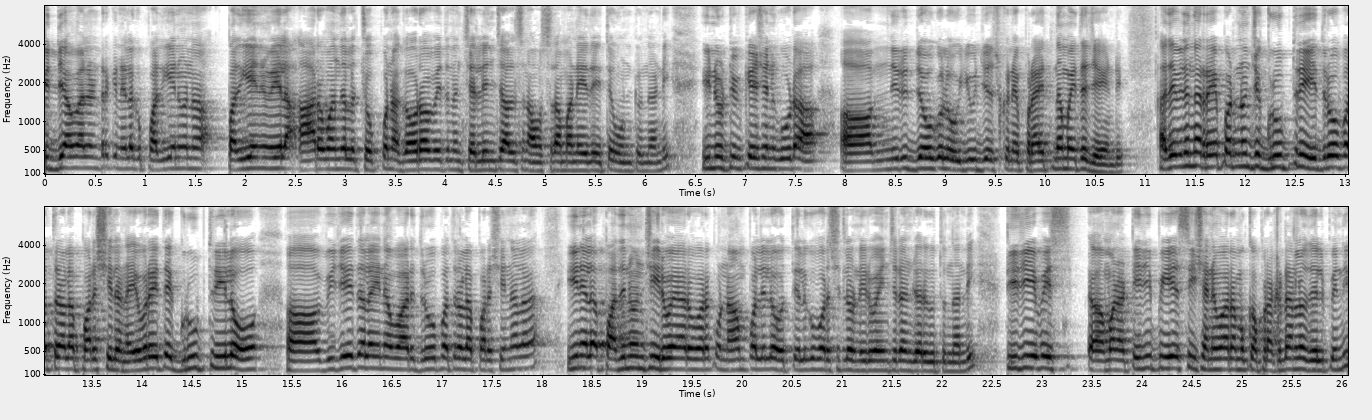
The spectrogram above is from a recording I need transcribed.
విద్యా వాలంటీర్కి నెలకు పదిహేను వేల పదిహేను వేల ఆరు వందల చొప్పున గౌరవ వేతనం చెల్లించాల్సిన అవసరం అనేది అయితే ఉంటుందండి. ఈ నోటిఫికేషన్ కూడా నిరుద్యోగ నిరుద్యోగులు యూజ్ చేసుకునే ప్రయత్నం అయితే చేయండి. అదేవిధంగా రేపటి నుంచి గ్రూప్ త్రీ ధ్రువపత్రాల పరిశీలన. ఎవరైతే గ్రూప్ త్రీలో విజేతలైన వారి ధ్రువపత్రాల పరిశీలన ఈ నెల పది నుంచి ఇరవై ఆరు వరకు నాంపల్లిలో తెలుగు వర్సిటీలో నిర్వహించడం జరుగుతుందండి. టీజీపీ మన టీజీపీఎస్సీ శనివారం ఒక ప్రకటనలో తెలిపింది.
